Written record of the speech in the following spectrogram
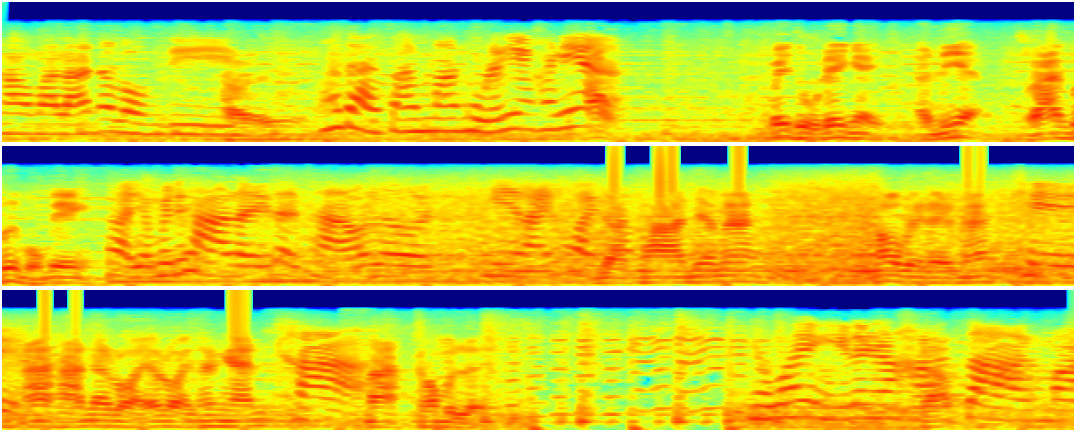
ทางมาร้านอารมณ์ดีเออ ว่าแต่อาจารย์มาถูกได้ไงคะเนี่ยเอ้าไม่ถูกได้ไง อันเนี้ยร้านเพื่อนผมเอง ค่ะยังไม่ได้ทานอะไรตั้งแต่เช้าเลย มีอะไรให้คอยอยากทานใช่ไหมเข้าไปเลยไหมโอเค อาหารอร่อยอร่อยทั้งนั้น ค่ะ มาเข้ามาเลย อย่าว่าอย่างนี้เลยนะคะครับอาจารย์มา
